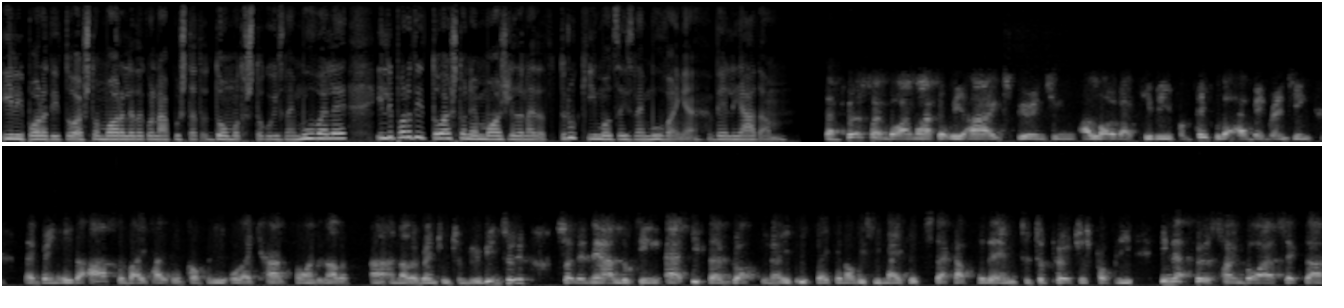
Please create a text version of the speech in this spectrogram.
Или поради тоа што морале да го напуштат домот што го изнајмувале, или поради тоа што не можеле да најдат друг имот за изнајмување, вели Адам. That first home buyer market, we are experiencing a lot of activity from people that have been renting. They've been either asked to vacate their property or they can't find another uh, another rental to move into. So they're now looking at if they've got, you know, if, if they can obviously make it stack up for them to, to purchase property in that first home buyer sector,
